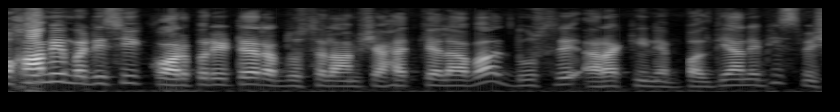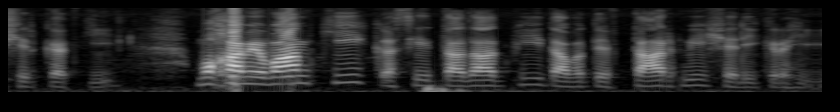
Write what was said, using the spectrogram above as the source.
मुकामी मलिसी कॉरपोरेटर अब्दुलसलाम शाहद के अलावा दूसरे अरकान बल्दिया ने भी इसमें शिरकत की। मुकामी अवाम की कसी तादाद भी दावत इफ्तार में शरीक रही।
